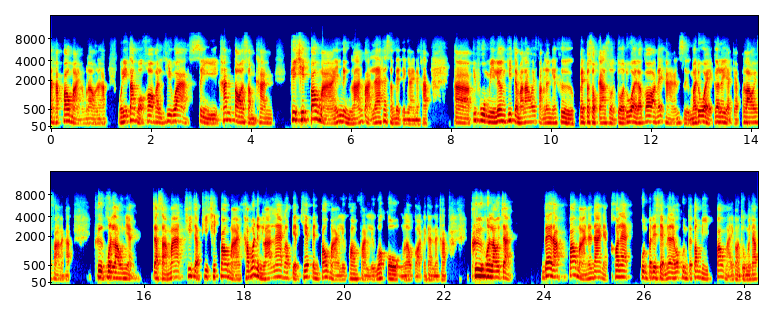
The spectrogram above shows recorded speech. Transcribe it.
นะครับ เป้าหมายของเรานะครับ วันนี้ตั้งหัวข้อกันที่ว่า 4 ขั้นตอนสำคัญพิชิตเป้าหมาย 1 ล้านบาทแรกให้สำเร็จยังไงนะครับพี่ภูมิมีเรื่องที่จะมาเล่าให้ฟังเรื่องนี้คือ เป็นประสบการณ์ส่วนตัวด้วย แล้วก็ได้อ่านหนังสือมาด้วย ก็เลยอยากจะเล่าให้ฟังนะครับ คือคนเราเนี่ย จะสามารถที่จะพิชิตเป้าหมายคำว่าหนึ่งล้านแรกเราเปรียบเทียบเป็นเป้าหมายหรือความฝันหรือว่าโกของเราก่อนแล้วกันนะครับ คือคนเราจะได้รับเป้าหมายนั้นได้เนี่ย ข้อแรกคุณปฏิเสธไม่ได้เลยว่าคุณจะต้องมีเป้าหมายก่อนถูกไหมครับ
